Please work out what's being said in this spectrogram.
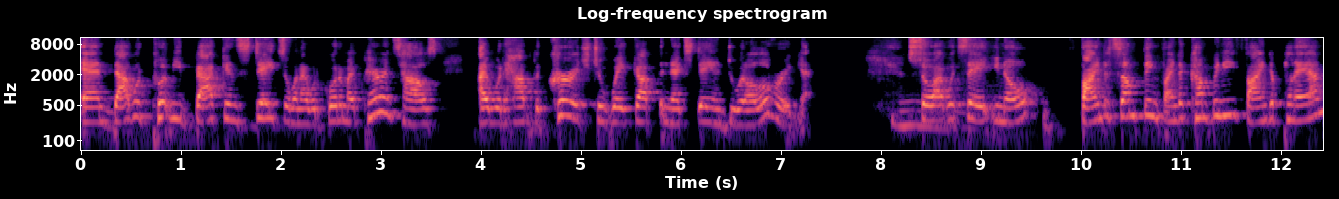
and that would put me back in state. So when I would go to my parents' house, I would have the courage to wake up the next day and do it all over again. Mm. So I would say, you know, find something, find a company, find a plan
